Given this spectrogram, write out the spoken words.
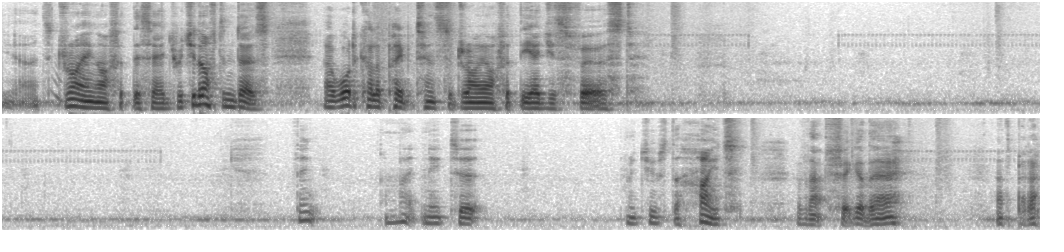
Yeah, it's drying off at this edge, which it often does. Uh, watercolour paper tends to dry off at the edges first. I think I need to reduce the height of that figure there. That's better.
